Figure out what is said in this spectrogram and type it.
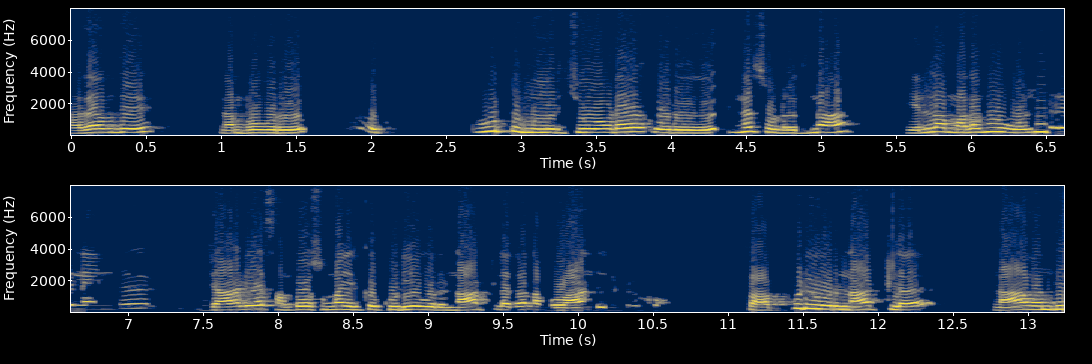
அதாவது நம்ம ஒரு கூட்டு முயற்சியோட ஒரு என்ன சொல்றதுன்னா எல்லா மதமும் ஒன்றிணைந்து ஜாலியா சந்தோஷமா இருக்கக்கூடிய ஒரு நாட்டுல தான் நம்ம வாழ்ந்துகிட்டு ஸோ அப்படி ஒரு நாட்டுல நான் வந்து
